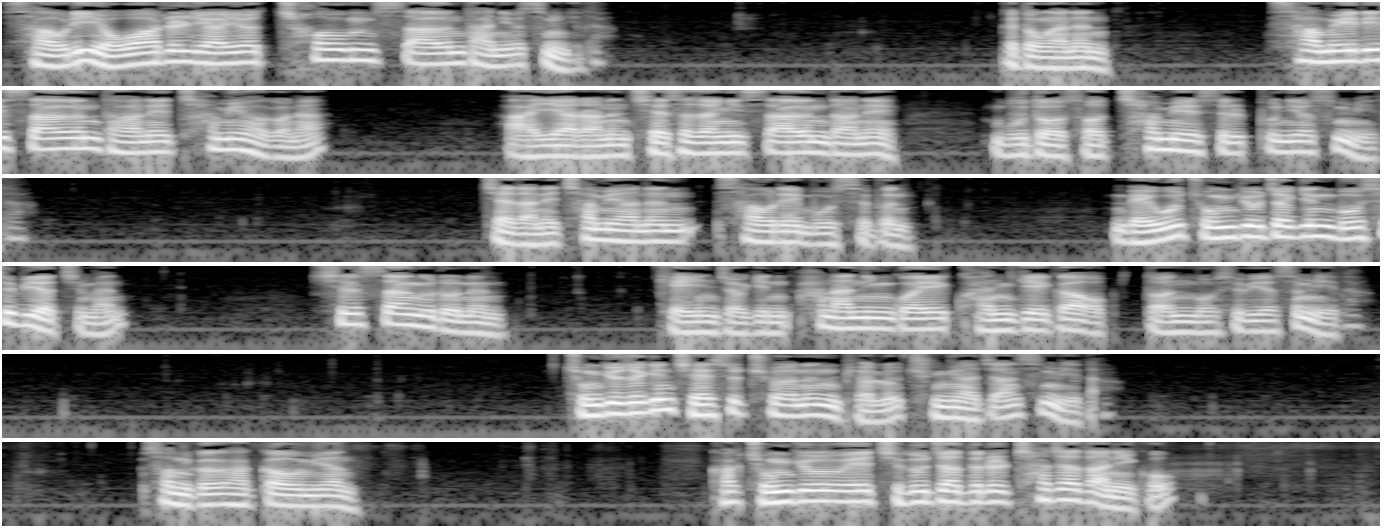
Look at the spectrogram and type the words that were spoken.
사울이 여호와를 위하여 처음 쌓은 단이었습니다. 그동안은 사무엘이 쌓은 단에 참여하거나 아이야라는 제사장이 쌓은 단에 묻어서 참여했을 뿐이었습니다. 재단에 참여하는 사울의 모습은 매우 종교적인 모습이었지만 실상으로는 개인적인 하나님과의 관계가 없던 모습이었습니다. 종교적인 제수처는 별로 중요하지 않습니다. 선거가 가까우면 각 종교의 지도자들을 찾아다니고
